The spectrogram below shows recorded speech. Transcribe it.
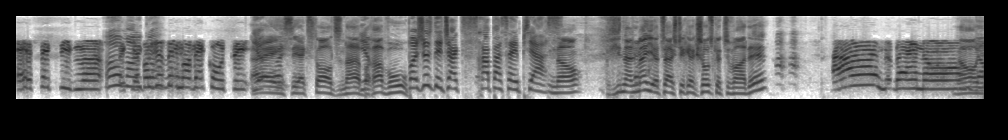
Effectivement. Oh Fait qu'il y my a pas juste des mauvais côtés. Hey, Ouais. c'est extraordinaire. Il y a Bravo. Pas juste des Jack Strap à 5 piastres. Non. Finalement, y a-tu acheté quelque chose que tu vendais? Ah ben non. Non, il a-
